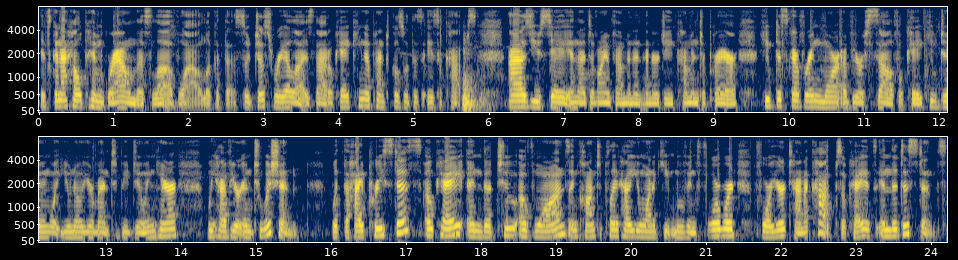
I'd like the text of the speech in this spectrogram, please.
It's going to help him ground this love. Wow, look at this. So just realize that, okay? King of Pentacles with this Ace of Cups. As you stay in that divine feminine energy, come into prayer. Keep discovering more of yourself, okay? Keep doing what you know you're meant to be doing here. We have your intuition with the High Priestess, okay, and the Two of Wands, and contemplate how you want to keep moving forward for your Ten of Cups, okay? It's in the distance,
